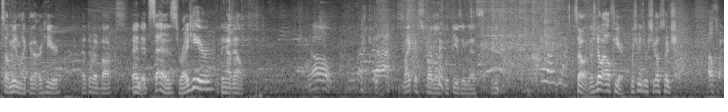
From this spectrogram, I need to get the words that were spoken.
so me and Micah are here at the Red Box, and it says right here that they have Elf. No. Oh my god. Micah struggles with using this. So there's no Elf here, which means we should go search elsewhere.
